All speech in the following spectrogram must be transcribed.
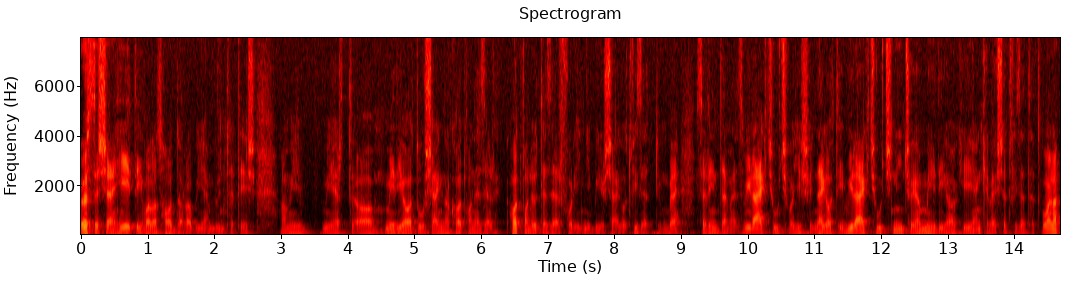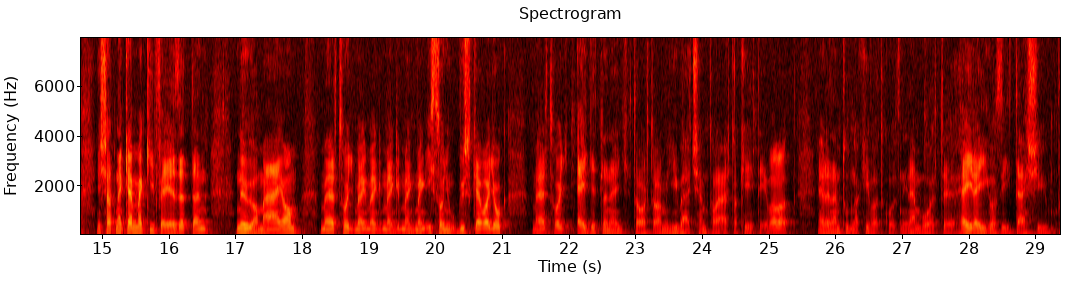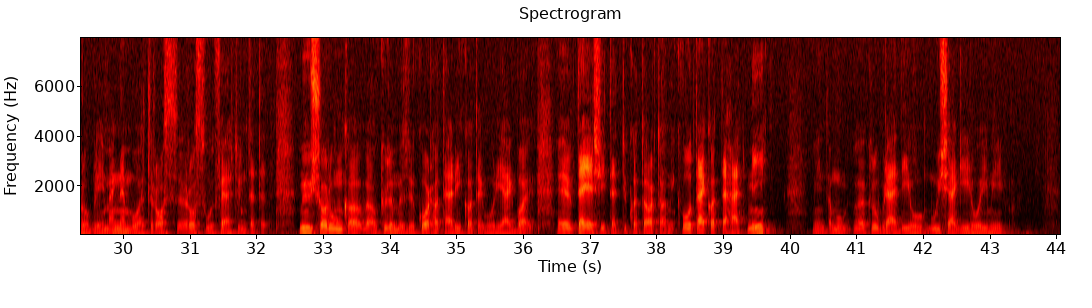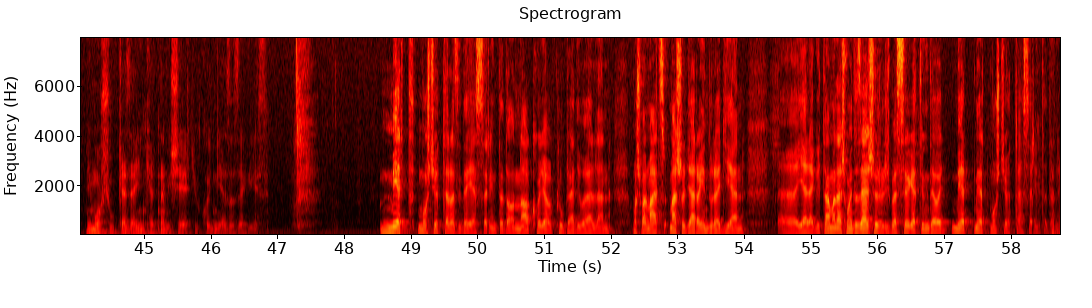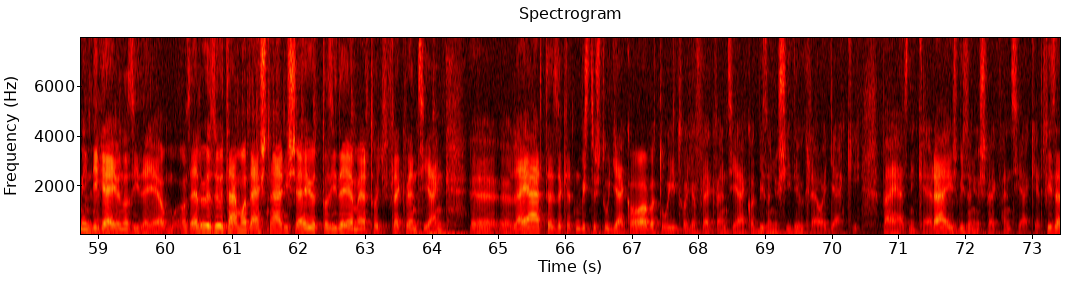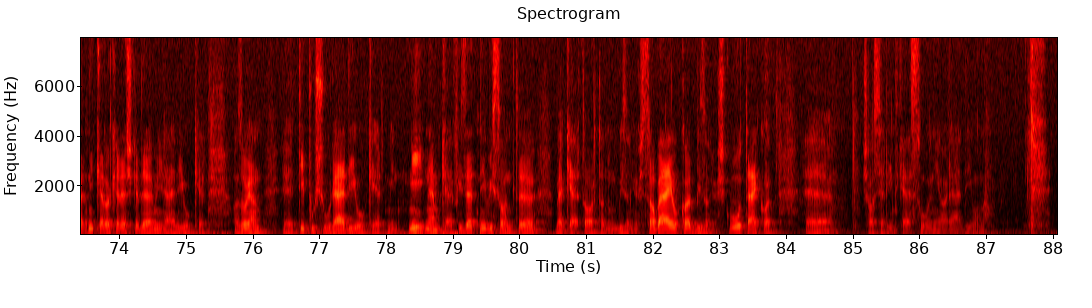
Összesen 7 év alatt 6 darab ilyen büntetés, ami miért a médiahatóságnak 60 ezer, 65 ezer forintnyi bírságot fizettünk be. Szerintem ez világcsúcs, vagyis hogy negatív világcsúcs, nincs olyan média, aki ilyen keveset fizetett volna. És hát nekem meg kifejezetten nő a májam, mert hogy meg, meg, meg, meg, meg iszonyú büszke vagyok, mert hogy egyetlen egy tartalmi hibát sem találta két év alatt, erre nem tudnak hivatkozni. Nem volt eh, helyreigazítási problémánk, nem volt rossz, rosszul feltüntetett műsorunk a, a különböző korhatári kategóriákban. Eh, teljesítettük a tartalmi kvótákat, tehát mi, mint a Klubrádió újságírói, mi, mi mossuk kezeinket, nem is értjük, hogy mi ez az egész. Miért most jött el az ideje szerinted annak, hogy a Klubrádió ellen most már másodjára indul egy ilyen jellegű támadás, majd az elsőről is beszélgetünk, de hogy miért, miért most jött el szerinted? Hát mindig ideje? eljön az ideje. Az előző támadásnál is eljött az ideje, mert hogy frekvenciánk lejárt, ezeket biztos tudják a hallgatóit, hogy a frekvenciákat bizonyos időkre adják ki. Pályázni kell rá, és bizonyos frekvenciákért fizetni kell a kereskedelmi rádiókért. Az olyan típusú rádiókért, mint mi, nem kell fizetni, viszont be kell tartanunk bizonyos szabályokat, bizonyos kvótákat, és azt szerint kell szólni a rádiónak.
